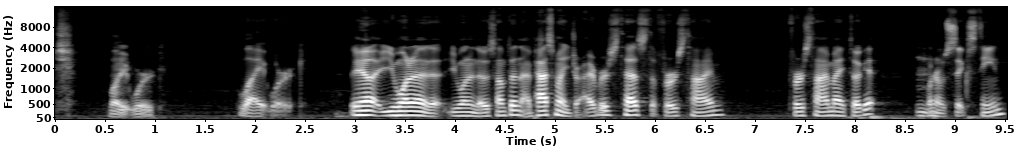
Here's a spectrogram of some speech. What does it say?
light work. Light work. Yeah, you wanna you wanna know something? I passed my driver's test the first time, first time I took it when Mm. I was sixteen.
